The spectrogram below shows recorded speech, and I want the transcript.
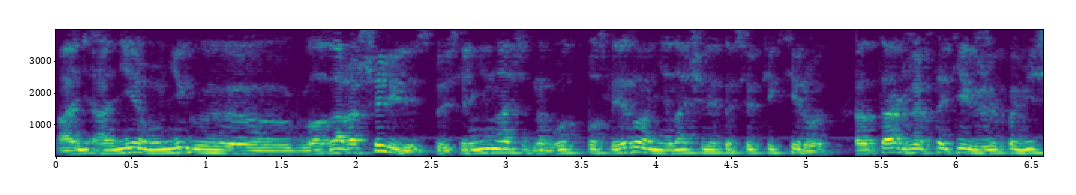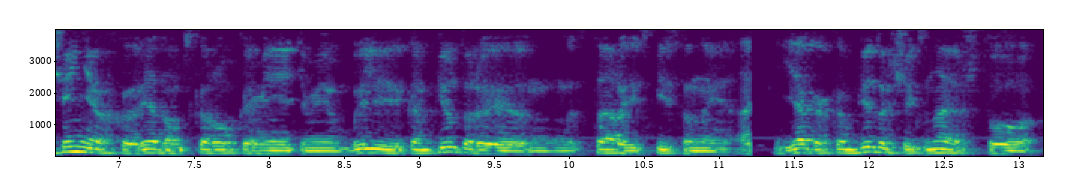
они, они- у них э, глаза расширились. То есть они начали, вот после этого они начали это все фиксировать. Также в таких же помещениях рядом с коробками этими были компьютеры старые, списанные. Я как компьютерщик знаю, что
